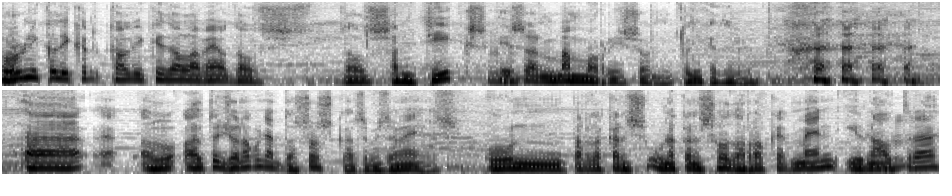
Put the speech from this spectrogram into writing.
l'únic que li, que li queda la veu dels, dels antics Mm. és en Van Morrison que li queda veu uh, Elton John ha guanyat dos Oscars a més a més un per la cançó, una cançó de Rocketman i una Mm-hmm. altra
